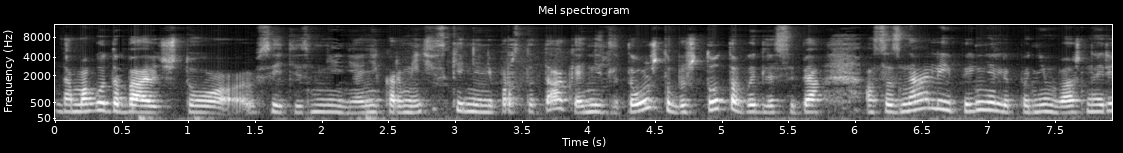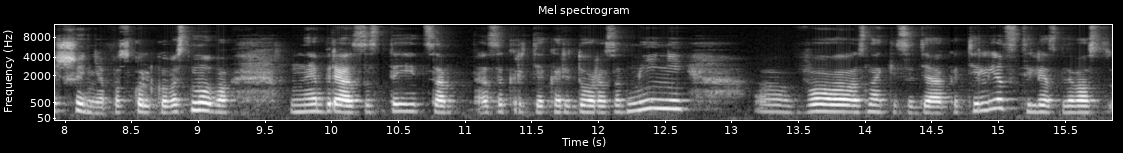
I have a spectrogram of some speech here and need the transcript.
да, могу добавить, что все эти изменения, они кармические, они не просто так, и они для того, чтобы что-то вы для себя осознали и приняли по ним важное решение, поскольку 8 ноября состоится закрытие коридора затмений э, в знаке зодиака Телец. Телец для вас,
